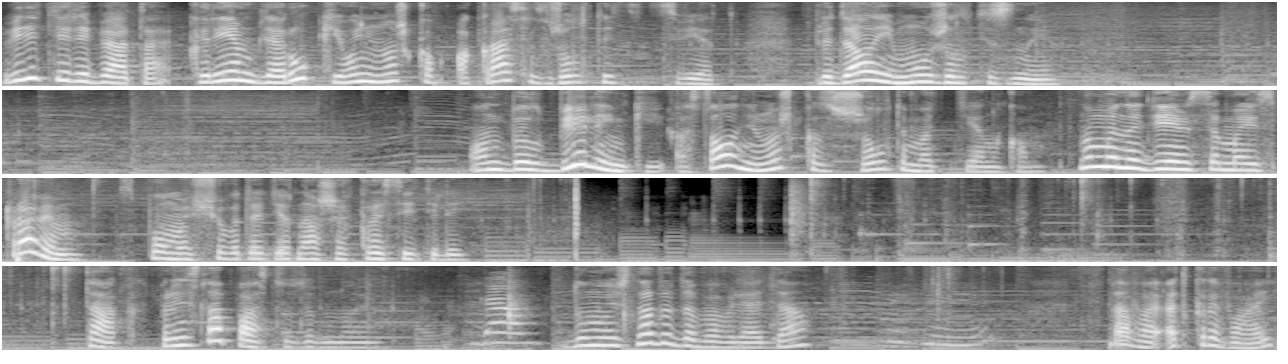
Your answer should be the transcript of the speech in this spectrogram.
Видите, ребята, крем для рук его немножко окрасил в желтый цвет. Придал ему желтизны. Он был беленький, а стал немножко с желтым оттенком. Но мы надеемся, мы исправим с помощью вот этих наших красителей. Так, принесла пасту зубную. Да. Думаешь, надо добавлять, да? Мгм. Давай, открывай.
